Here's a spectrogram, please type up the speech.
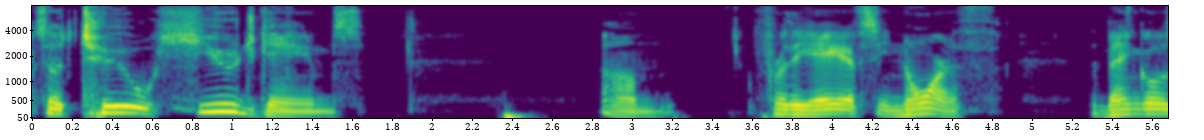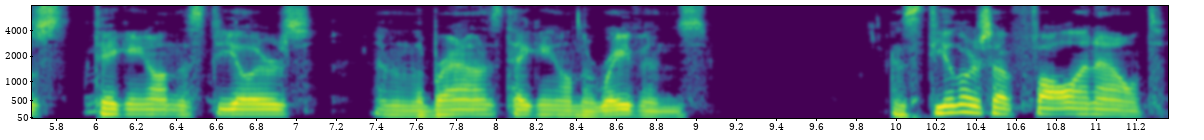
So two huge games um, for the AFC North. The Bengals taking on the Steelers, and then the Browns taking on the Ravens. And Steelers have fallen out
